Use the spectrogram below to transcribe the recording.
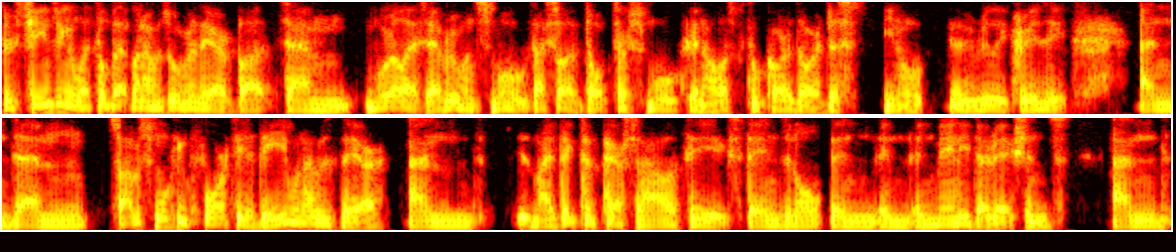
It was changing a little bit when I was over there, but um, more or less everyone smoked. I saw a doctor smoke in a hospital corridor, just, you know, really crazy. And um, so I was smoking 40 a day when I was there. And my addictive personality extends in all in, in, in many directions. And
